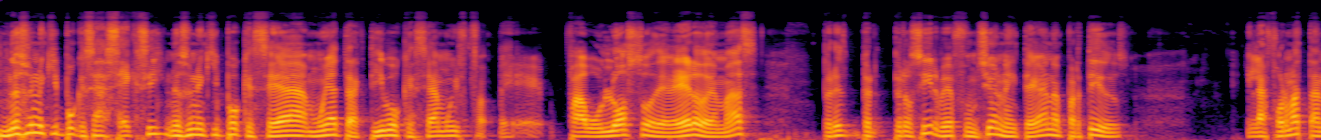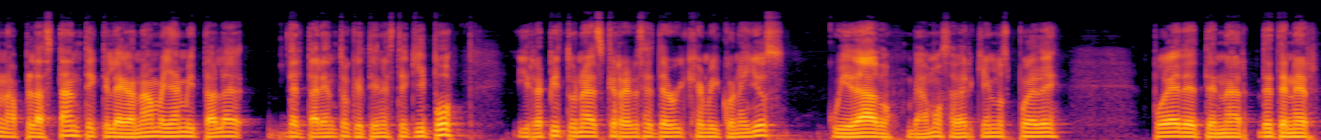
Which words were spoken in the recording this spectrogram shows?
no es un equipo que sea sexy, no es un equipo que sea muy atractivo, que sea muy eh, fabuloso de ver o demás, pero, pero, sirve, funciona y te gana partidos. Y la forma tan aplastante que le ganó a Miami tal del talento que tiene este equipo. Y repito, una vez que regrese Derrick Henry con ellos, cuidado, veamos a ver quién los puede, puede detener, detener.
